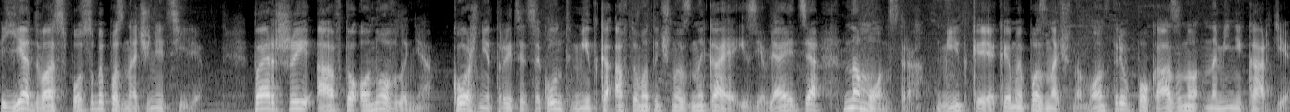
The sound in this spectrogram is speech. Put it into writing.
Є два способи позначення цілі. Перший автооновлення. Кожні 30 секунд мітка автоматично зникає і з'являється на монстрах. Мітки, якими позначено монстрів, показано на міні-карті.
